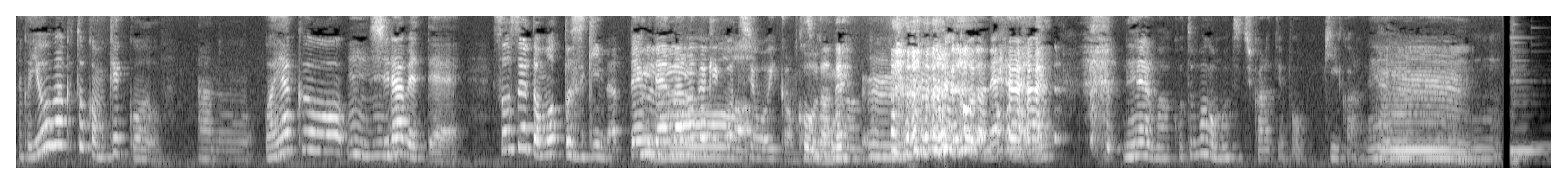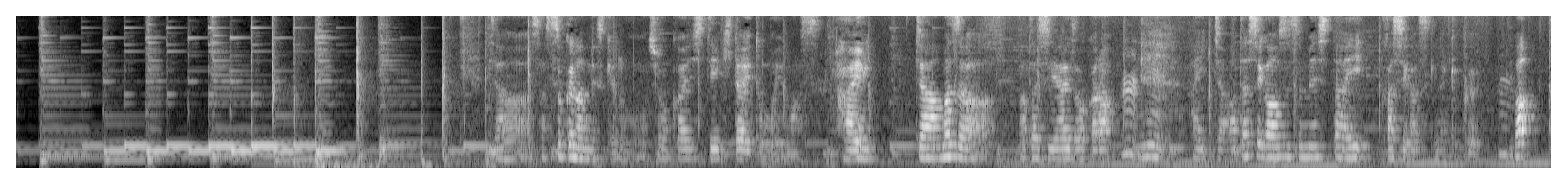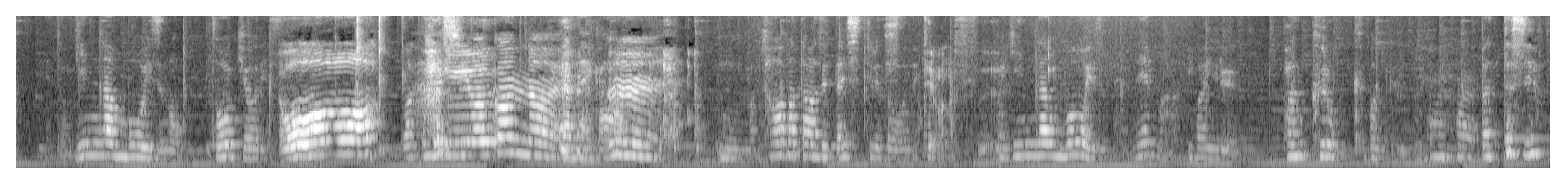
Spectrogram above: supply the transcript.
なんか洋楽とかも結構あの和訳を調べて、そうするともっと好きになってみたいなのが結構私多いかも。こうだね。そうなん。だうんそうだね ねまあ言葉が持つ力ってやっぱ大きいからね。うん。うん。じゃあ早速なんですけども紹介していきたいと思います。はい、じゃあまずは私相沢から。うん。はい。じゃあ私がおすすめしたい歌詞が好きな曲は、えっと、銀杏ボーイズの「東京」です。おおわかる。私わかんわない。かんないか、うん。うん。まあ、川端は絶対知ってると思うんってます。まあ、銀杏ボーイズだよね、まあ、いわゆるパンクロック。バンド私本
